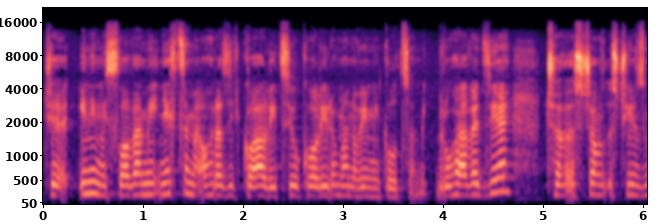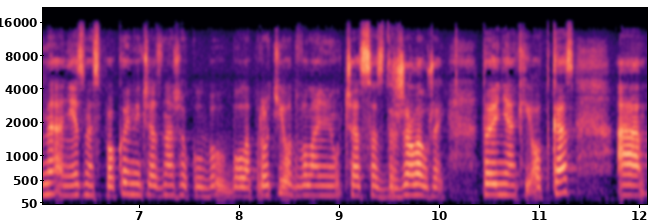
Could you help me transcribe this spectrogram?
Čiže inými slovami, nechceme ohraziť koalíciu kvôli Romanovými kľúcami. Druhá vec je, čo, s, čo, s čím sme a nie sme spokojní, časť nášho klubu bola proti odvolaniu, čas sa zdržala, už aj to je nejaký odkaz. A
